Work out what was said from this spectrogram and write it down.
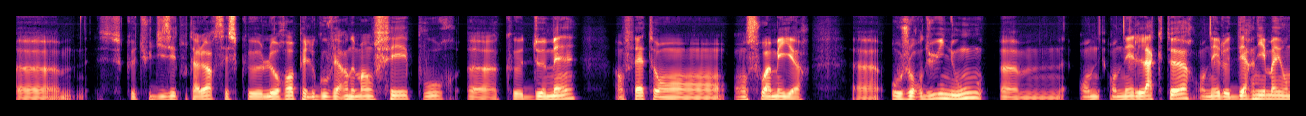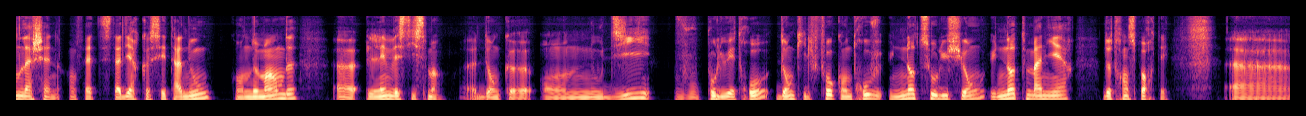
ce que tu disais tout à l'heure, c'est ce que l'Europe et le gouvernement fait pour que demain, en fait, on, on soit meilleur. Euh, aujourd'hui, nous, euh, on, est l'acteur, on est le dernier maillon de la chaîne, en fait. C'est-à-dire que c'est à nous qu'on demande euh, l'investissement. donc, on nous dit, vous polluez trop, donc il faut qu'on trouve une autre solution, une autre manière de transporter. Euh,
